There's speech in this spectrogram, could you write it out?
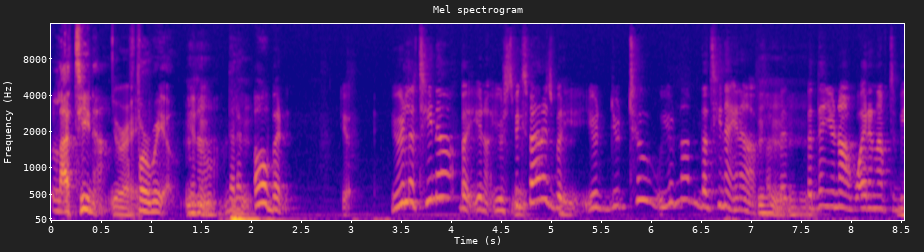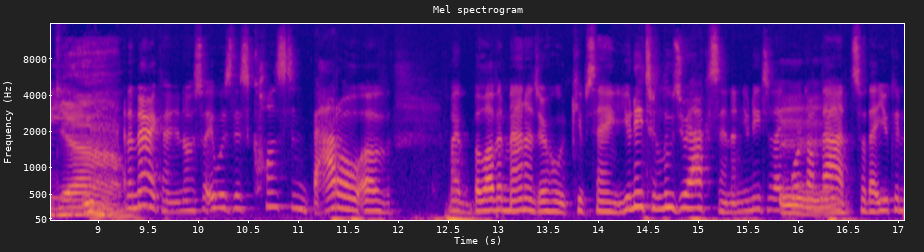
Latina right. for real. You know, Mhm. they're like, Mhm. oh, but. you- You're Latina, but you know you speak Mm. Spanish, but you're you're too you're not Latina enough. Mhm, But, mhm. but then you're not white enough to be Yeah. an American, you know. So it was this constant battle of my beloved manager who would keep saying, "You need to lose your accent and you need to like work on Mm. that so that you can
